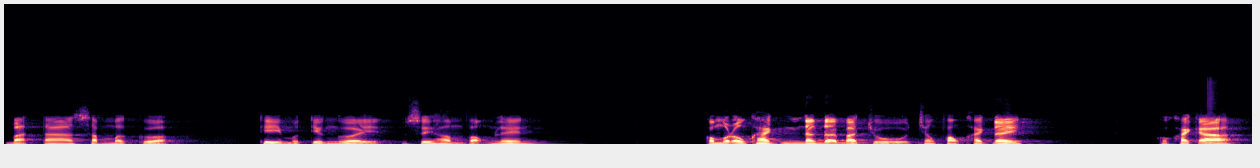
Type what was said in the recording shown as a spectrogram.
bà ta sắp mở cửa, thì một tiếng người dưới hầm vọng lên. Có một ông khách đang đợi bà chủ trong phòng khách đây. Có khách à?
